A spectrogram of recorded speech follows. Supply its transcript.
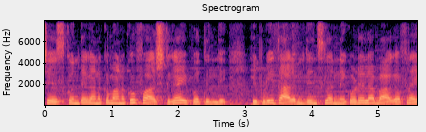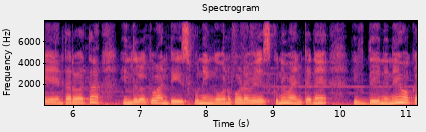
చేసుకుంటే కనుక మనకు ఫాస్ట్గా అయిపోతుంది. ఇప్పుడు ఈ తాలింపు దినుసులు అన్నీ కూడా ఇలా బాగా ఫ్రై అయిన తర్వాత ఇందులోకి వన్ టీ స్పూన్ ఇంగువను కూడా వేసుకుని వెంటనే దీనిని ఒక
